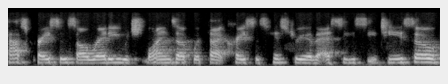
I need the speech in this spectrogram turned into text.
past crisis already, which lines up with that crisis history of SCCT. So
